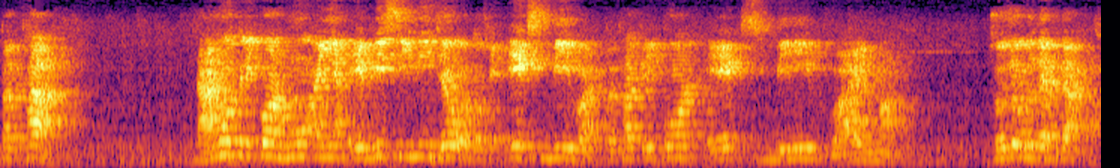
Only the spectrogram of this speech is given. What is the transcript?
તથા નાનો ત્રિકોણ હું અહીંયા ABC ની જેવો, તો કે XBY તથા ત્રિકોણ XBY માં. જોજો બધા બધા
